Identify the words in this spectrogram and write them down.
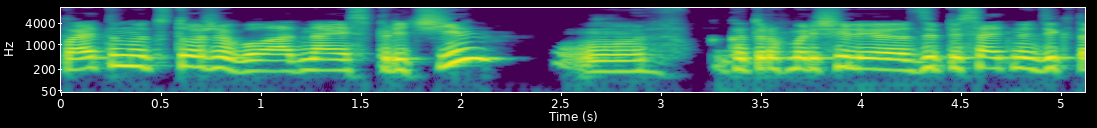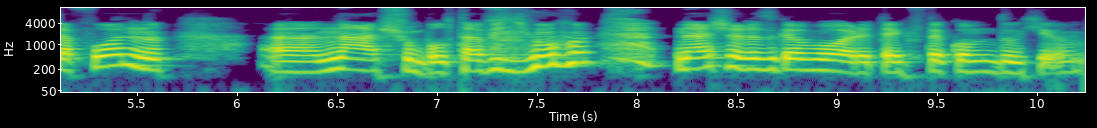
поэтому это тоже была одна из причин, э, которых мы решили записать на диктофон нашу болтовню, наши разговоры так, в таком духе.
